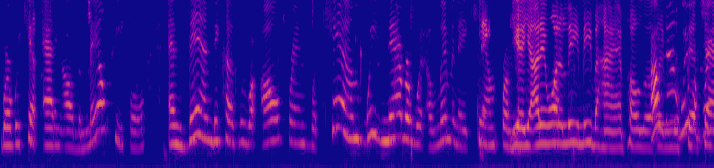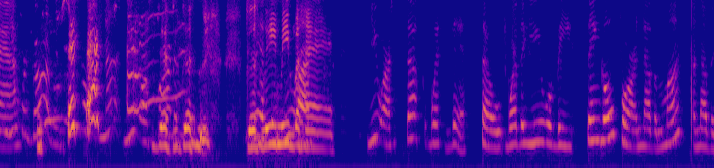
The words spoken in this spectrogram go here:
where we kept adding all the male people and then because we were all friends with kim we never would eliminate kim from Yeah, the- yeah. I didn't want to leave me behind, Pola. oh no we were bringing you regardless Single or not, you are Just, just, just Listen, leave me you are- behind. you are stuck with this so whether you will be single for another month another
